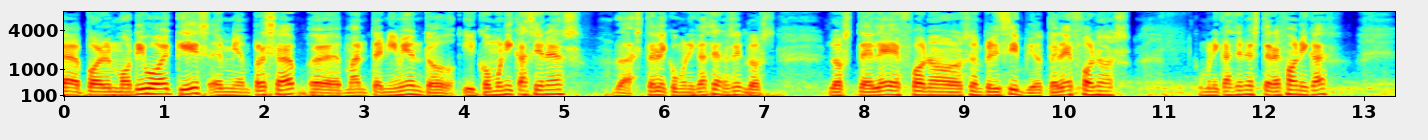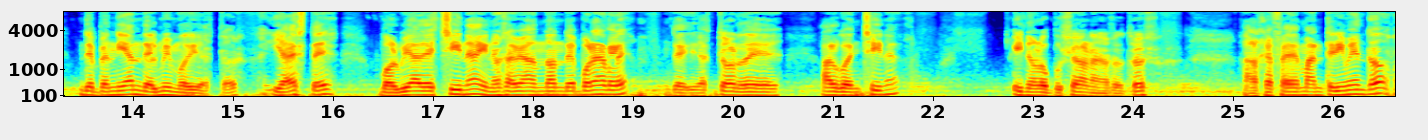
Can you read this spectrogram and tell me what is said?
Eh, por el motivo X, en mi empresa, eh, mantenimiento y comunicaciones, las telecomunicaciones, los, los teléfonos en principio, teléfonos, comunicaciones telefónicas, dependían del mismo director. Y a este volvía de China y no sabían dónde ponerle, de director de algo en China, y nos lo pusieron a nosotros, al jefe de mantenimiento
